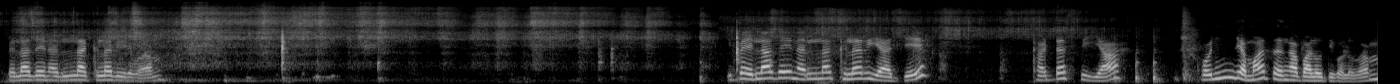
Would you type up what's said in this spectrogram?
இப்ப எல்லாத்தையும் நல்லா கிளறிடுவோம். இப்போ எல்லாத்தையும் நல்லா கிளறியாச்சு. கடைசியாக கொஞ்சமாக தேங்காய் பால் ஊற்றி கொள்ளுவோம்.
